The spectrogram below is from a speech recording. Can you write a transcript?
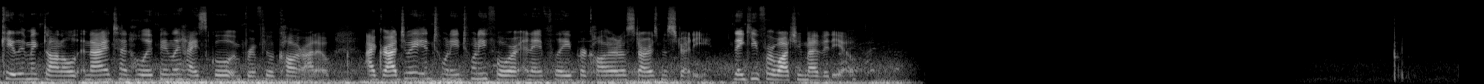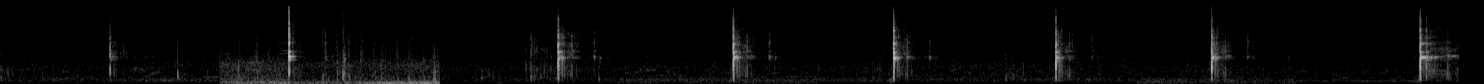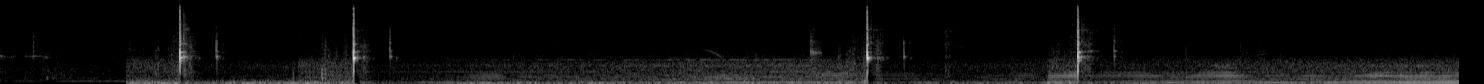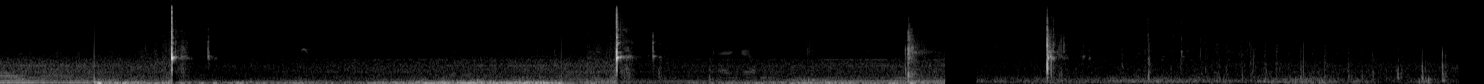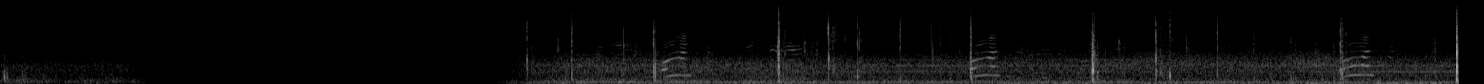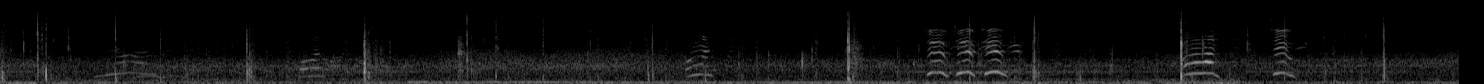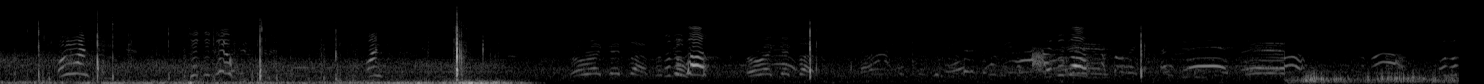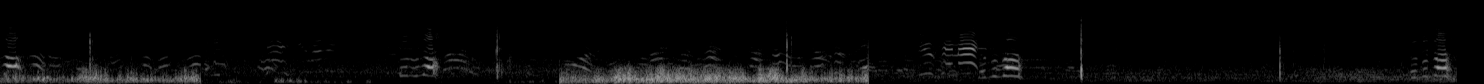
Kaylee McDonald and I attend Holy Family High School in Broomfield, Colorado. I graduate in 2024 and I play for Colorado Stars Mastrety. Thank you for watching my video. Two, two. One, one, two. Ball.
